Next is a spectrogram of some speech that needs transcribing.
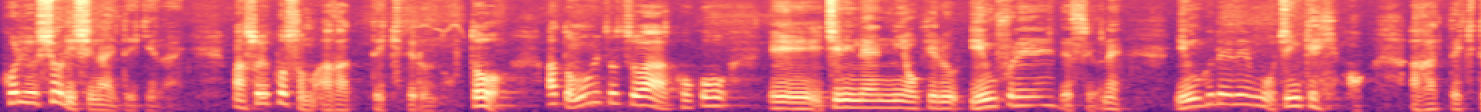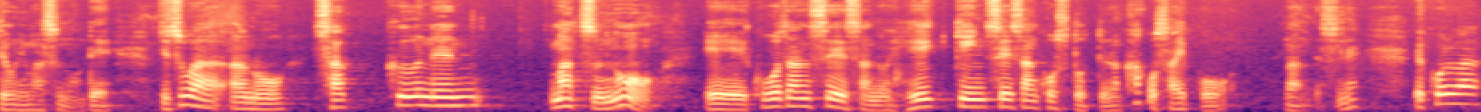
これを処理しないといけない、まあ、そういうコストも上がってきてるのとあともう一つはここ、えー、12年におけるインフレですよね。インフレでもう人件費も上がってきておりますので実はあの昨年末の、えー、鉱山生産の平均生産コストっていうのは過去最高なんですね。でこれは、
